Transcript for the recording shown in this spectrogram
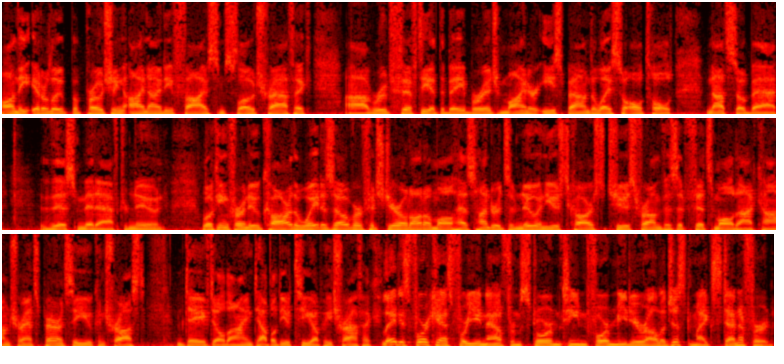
On the Inner Loop approaching I 95, some slow traffic. Uh, Route 50 at the Bay Bridge, minor eastbound delay. So, all told, not so bad this mid afternoon. Looking for a new car? The wait is over. Fitzgerald Auto Mall has hundreds of new and used cars to choose from. Visit fitzmall.com. Transparency you can trust. Dave Dildine, WTOP Traffic. Latest forecast for you now from Storm Team 4 meteorologist Mike Steniford.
